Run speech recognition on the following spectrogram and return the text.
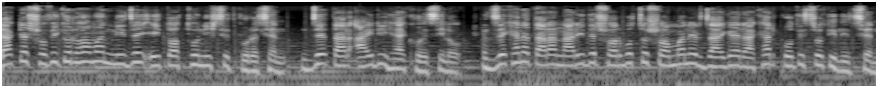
ডাক্তার শফিকুর রহমান নিজেই এই তথ্য নিশ্চিত করেছেন যে তার আইডি হ্যাক হয়েছিল, যেখানে তারা নারীদের সর্বোচ্চ সম্মানের জায়গায় রাখার প্রতিশ্রুতি দিচ্ছেন।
